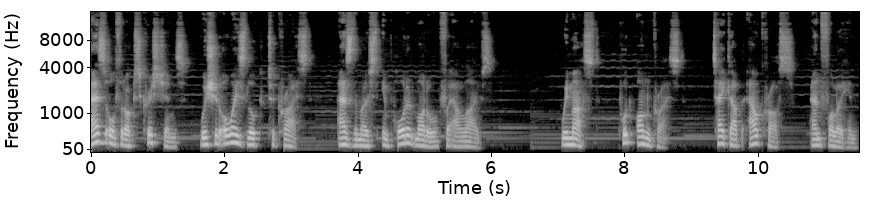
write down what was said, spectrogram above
As Orthodox Christians, we should always look to Christ as the most important model for our lives. We must put on Christ, take up our cross, and follow him.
